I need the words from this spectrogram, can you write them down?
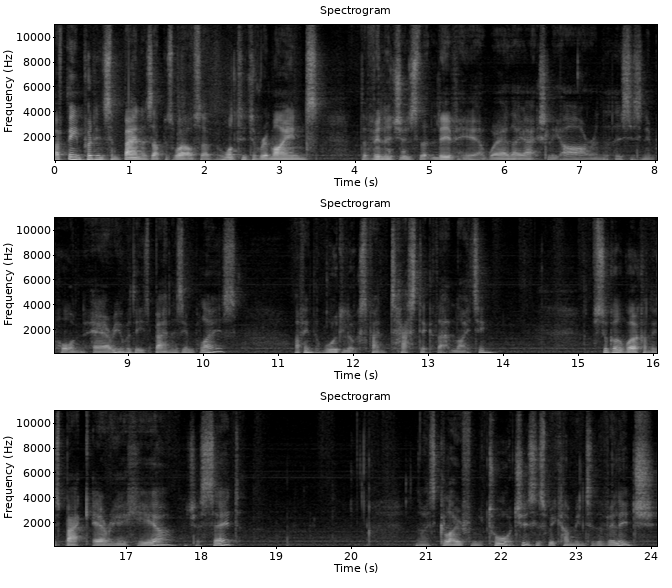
I've been putting some banners up as well. So I wanted to remind the villagers that live here where they actually are and that this is an important area with these banners in place. I think the wood looks fantastic, that lighting. I've still got to work on this back area here, which I said. Nice glow from the torches as we come into the village.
